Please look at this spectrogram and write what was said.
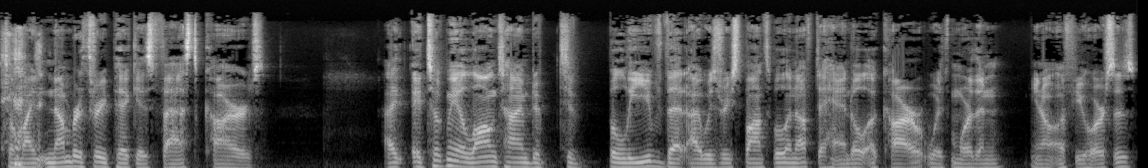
So my number three pick is fast cars. I, it took me a long time to, to believe that I was responsible enough to handle a car with more than, you know, a few horses.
